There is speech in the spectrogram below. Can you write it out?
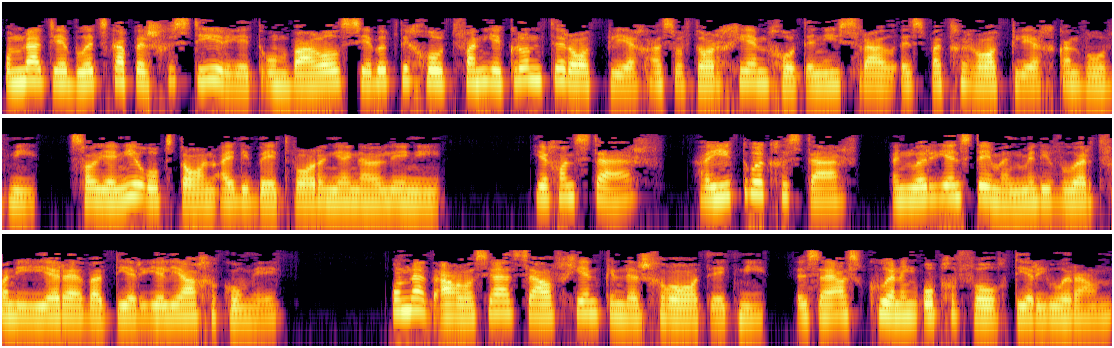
omdat jy boodskappers gestuur het om Baal Sebeb die God van Ekron te raadpleeg alsof daar geen God in Israël is wat geraadpleeg kan worden, nie, sal jy nie opstaan uit die bed waarin jy nou leen nie. Jy gaan sterf, hy het ook gesterf, in ooreenstemming met die woord van die Heere wat dier Elia gekom het. Omdat Ahasia zelf geen kinders gehad het nie, is hij als koning opgevolgd dier Joram.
